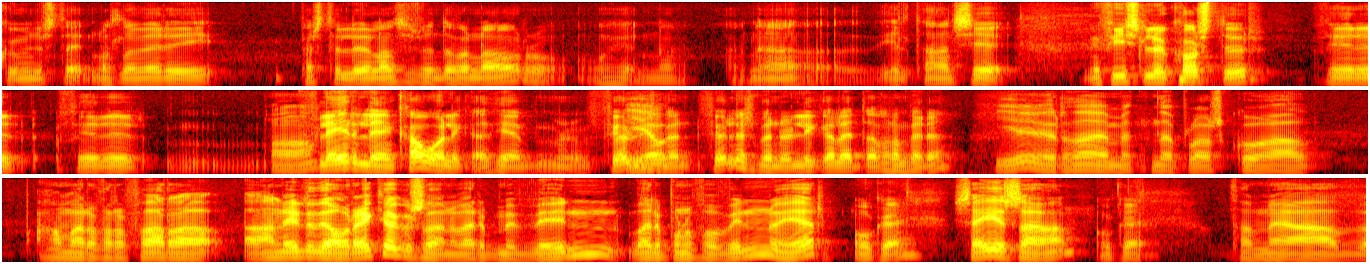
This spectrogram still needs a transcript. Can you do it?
Guðmundur Steinn náttúrulega verið í bestu liðu landsins undan ár og, og hérna, þannig að ég held að hann sé með físlegu kostur fyrir, fyrir fleiri liðin káa líka því að eru líka leita framherja. Ég er það einmitt nefnilega sko að hann var að fara að fara, hann yrði á Reykjavíkusvæðinu væri með vinn, væri búin að fá vinnu hér ok, segir sagan, ok, þannig að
